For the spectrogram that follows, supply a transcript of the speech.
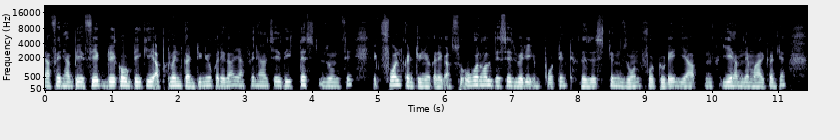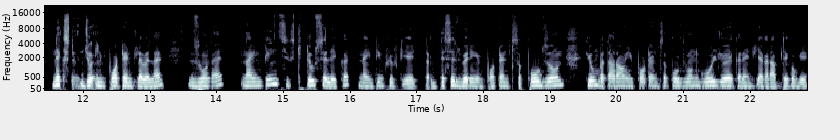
या फिर यहाँ पे फेक ब्रेकआउट देखिए अप ट्वेंट कंटिन्यू करेगा, या फिर यहाँ से रीटेस्ट जोन से एक फॉल कंटिन्यू करेगा। So overall this is very important resistance zone for today ये आप, ये हमने मार्क कर लिया। नेक्स्ट जो इम्पोर्टेंट लेवल है जोन है 1962 से लेकर 1958 तक। This is very important support zone क्यों बता रहा हूँ इंपॉर्टेंट सपोर्ट जोन गोल्ड जो है करेंटली अगर आप देखोगे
